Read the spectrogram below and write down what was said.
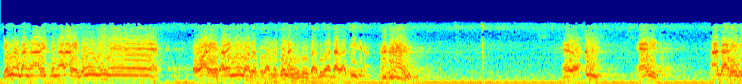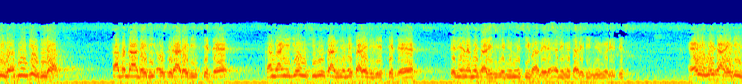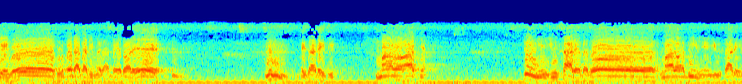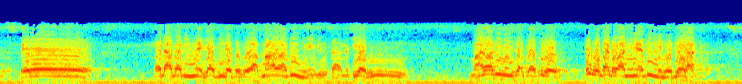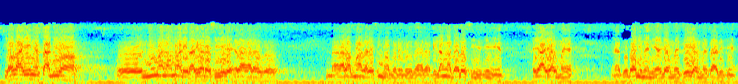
ယုံနာတန်ခါတွေသင်္ခါရတွေအကုန်လုံးနေနေဘ ဝတွေခါရငင်းတော့တယ်ဆိုတာမဖြစ်နိုင်ဘူးကသူအတ္တကရှိနေတာအဲတော့အဲဒီအတ္တဒိဋ္ဌိကိုအမှုပြုပြီးတော့သဗ္ဗတဒိဋ္ဌိဥစ္စရာဒိဋ္ဌိဖြစ်တယ်။ကံကံရဲ့ကျိုးမရှိဘူးစသည်ဖြင့်မိစ္ဆာဒိဋ္ဌိတွေဖြစ်တယ်။ဒီပြင်လည်းမိစ္ဆာဒိဋ္ဌိတွေမျိုးမျိုးရှိပါသေးတယ်။အဲဒီမိစ္ဆာဒိဋ္ဌိမျိုးမျိုးတွေဖြစ်တယ်။အဲဒီမိစ္ဆာဒိဋ္ဌိတွေကိုသူသောတာပတိမေကပယ်သွားတယ်။ မိစ္ဆာဒိဋ္ဌိမာရောအားဖြင့်သိမြင်ယူဆတဲ့သဘောမှာတော့အသိမြင်ယူဆတွေကိုပယ်တယ်သောတာပတိမဲ့ရောက်ပြီးတဲ့ပုဂ္ဂိုလ်ကမှာတော့အသိမြင်ယူဆမရှိတော့ဘူးမှာတော့အသိမြင်ယူဆဆိုခုလိုပုဂ္ဂိုလ်တ attva အနေနဲ့အသိမြင်ကိုပြောတာလောကကြီးနဲ့စပြီးတော့ ဟိုနိမလာမတွေဒါတွေကတော့ရှိသေးတယ်အဲ့ဒါကတော့ကိုဒါကတော့မှားတယ်ရှိမှမလို့လို့ဒါတော့ဒီလမ်းကပဲလို့ရှိရင်ဘုရားရောက်မယ်အဲကိုတော်ခြင်းတဲ့နေရာရောက်မယ်ဈေးရောက်မယ်စသည်ဖြင့်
